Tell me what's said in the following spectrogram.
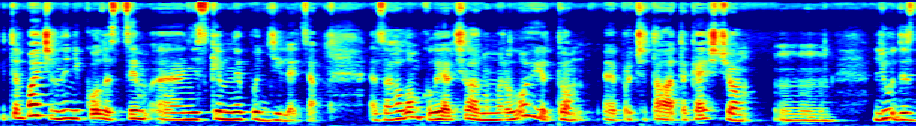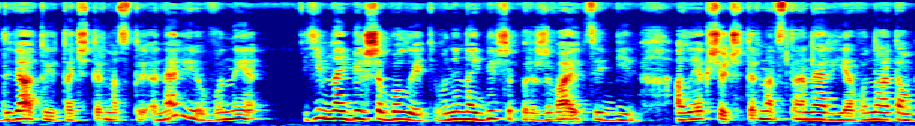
І тим паче вони ніколи з цим е, ні з ким не поділяться. Загалом, коли я вчила нумерологію, то е, прочитала таке, що люди з 9 та 14 енергією, вони. Їм найбільше болить, вони найбільше переживають цей біль. Але якщо 14 енергія, вона там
